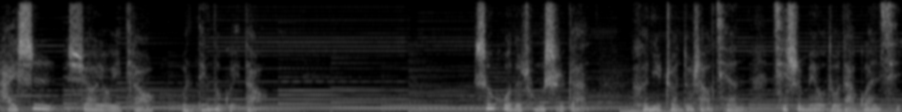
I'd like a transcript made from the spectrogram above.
还是需要有一条稳定的轨道。生活的充实感和你赚多少钱其实没有多大关系，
